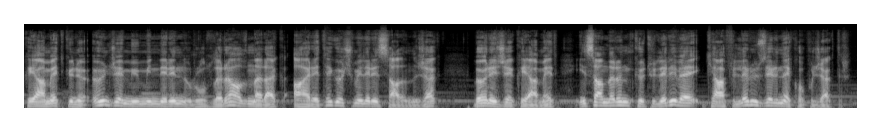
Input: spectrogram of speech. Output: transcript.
Kıyamet günü önce müminlerin ruhları alınarak ahirete göçmeleri sağlanacak, böylece kıyamet insanların kötüleri ve kafirler üzerine kopacaktır.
